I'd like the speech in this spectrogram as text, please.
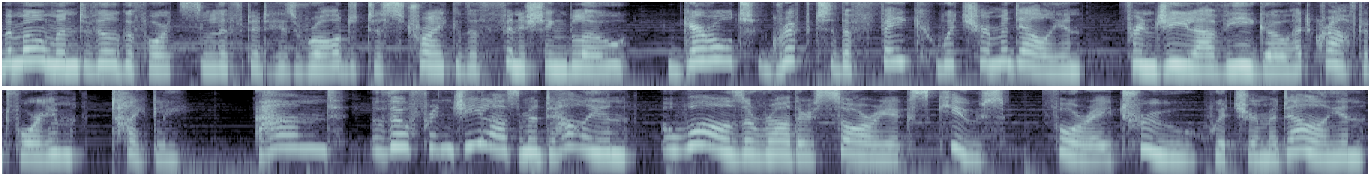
The moment Vilgefortz lifted his rod to strike the finishing blow, Geralt gripped the fake Witcher medallion Fringilla Vigo had crafted for him tightly. And though Fringilla's medallion was a rather sorry excuse for a true Witcher medallion,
